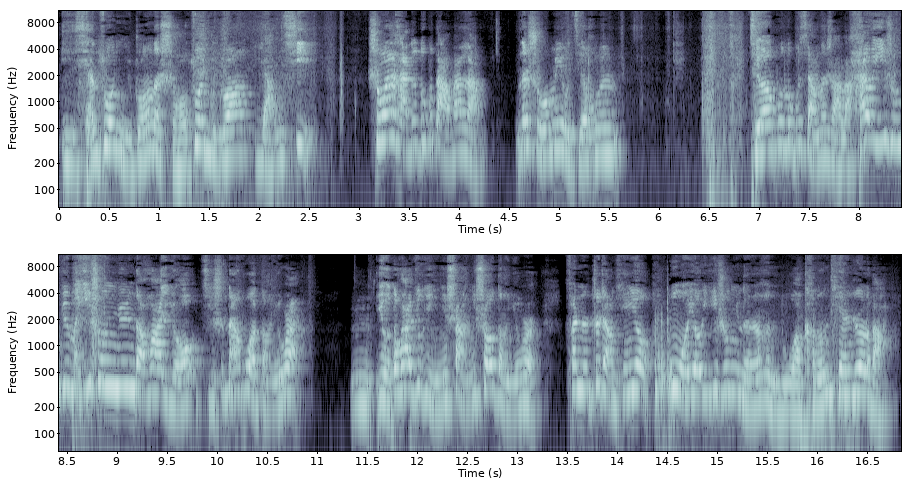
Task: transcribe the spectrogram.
以前做女装的时候，做女装洋气，生完孩子都不打扮了。那时候没有结婚，结完婚都不想那啥了。还有益生菌吗？益生菌的话有几十单货，等一会儿，嗯，有的话就给您上，你稍等一会儿。反正这两天要问我要益生菌的人很多，可能天热了吧。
